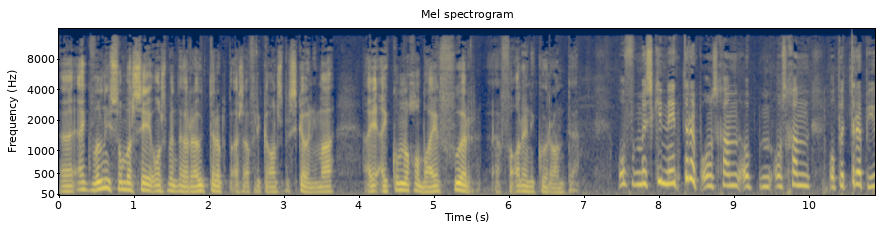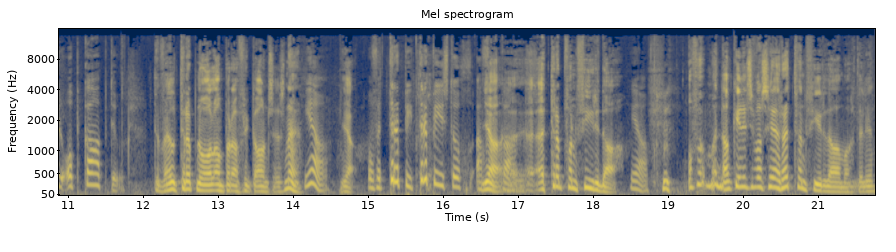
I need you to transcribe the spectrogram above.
Uh, ek wil nie sommer sê ons moet 'n nou road trip as Afrikaans beskou nie, maar hy hy kom nogal baie voor uh, veral in die koerante of miskien net trip. Ons gaan op ons gaan op 'n trip hier op Kaap toe. Terwyl trip nou al amper Afrikaans is, né? Ja. Ja. Of 'n trippie, trippie is tog Afrikaans. Ja, 'n trip van 4 dae. Ja. of maar dan kan jy net sê 'n rit van 4 dae Magdalene.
